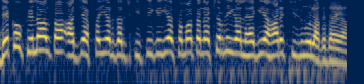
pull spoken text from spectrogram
ਦੇਖੋ ਫਿਲਹਾਲ ਤਾਂ ਅੱਜ ਐਫ ਆਈ ਆਰ ਦਰਜ ਕੀਤੀ ਗਈ ਆ ਸਮਾਂ ਤਾਂ ਨੈਚੁਰਲੀ ਗੱਲ ਹੈਗੀ ਆ ਹਰ ਇੱਕ ਚੀਜ਼ ਨੂੰ ਲੱਗਦਾ ਆ।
